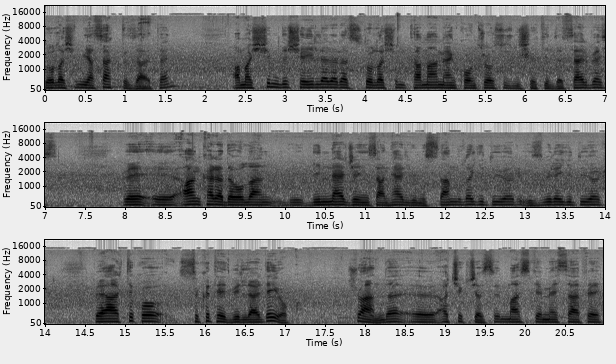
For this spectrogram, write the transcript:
dolaşım yasaktı zaten. Ama şimdi şehirler arası dolaşım tamamen kontrolsüz bir şekilde serbest. Ve e, Ankara'da olan binlerce insan her gün İstanbul'a gidiyor, İzmir'e gidiyor. Ve artık o sıkı tedbirler de yok. Şu anda e, açıkçası maske, mesafe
